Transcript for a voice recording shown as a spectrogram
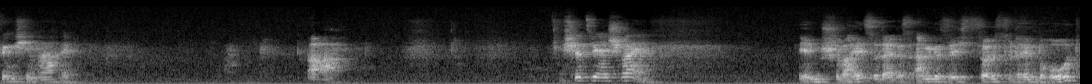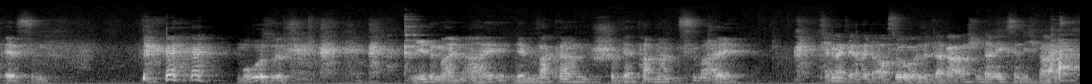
Wirklich die Wahrheit. Ah. Ich schwitze wie ein Schwein. Im Schweiße deines Angesichts solltest du dein Brot essen. Moses. Jedem ein Ei, dem wackern Schweppermann zwei. Ja, weil wir heute auch so literarisch unterwegs sind. Ich war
